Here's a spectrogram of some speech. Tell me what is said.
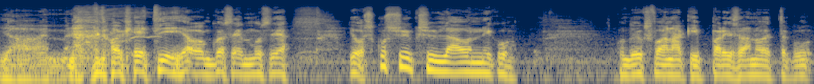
Ja en nyt oikein tiedä, onko semmoisia. Joskus syksyllä on niinku, kun yksi vanha kippari sanoi, että kun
